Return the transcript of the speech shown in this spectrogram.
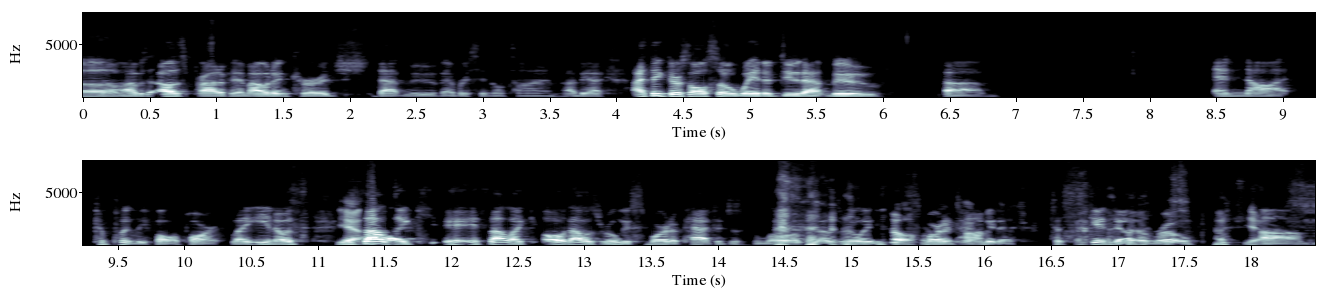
Um, no, I was I was proud of him. I would encourage that move every single time. I mean, I, I think there's also a way to do that move, um, and not completely fall apart. Like you know, it's yeah. it's not like it's not like oh that was really smart of Pat to just blow up. That was really no, smart right, of Tommy yeah. to to skid down the rope. yeah. Um,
